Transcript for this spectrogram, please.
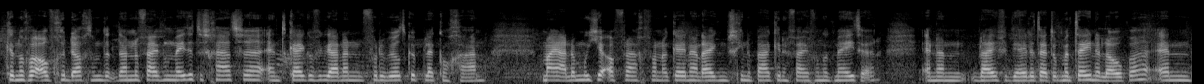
ik heb nog wel over gedacht om dan de 500 meter te schaatsen. En te kijken of ik daar dan voor de World Cup plek kon gaan. Maar ja, dan moet je afvragen van oké, dan rijd ik misschien een paar keer een 500 meter. En dan blijf ik de hele tijd op mijn tenen lopen. En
